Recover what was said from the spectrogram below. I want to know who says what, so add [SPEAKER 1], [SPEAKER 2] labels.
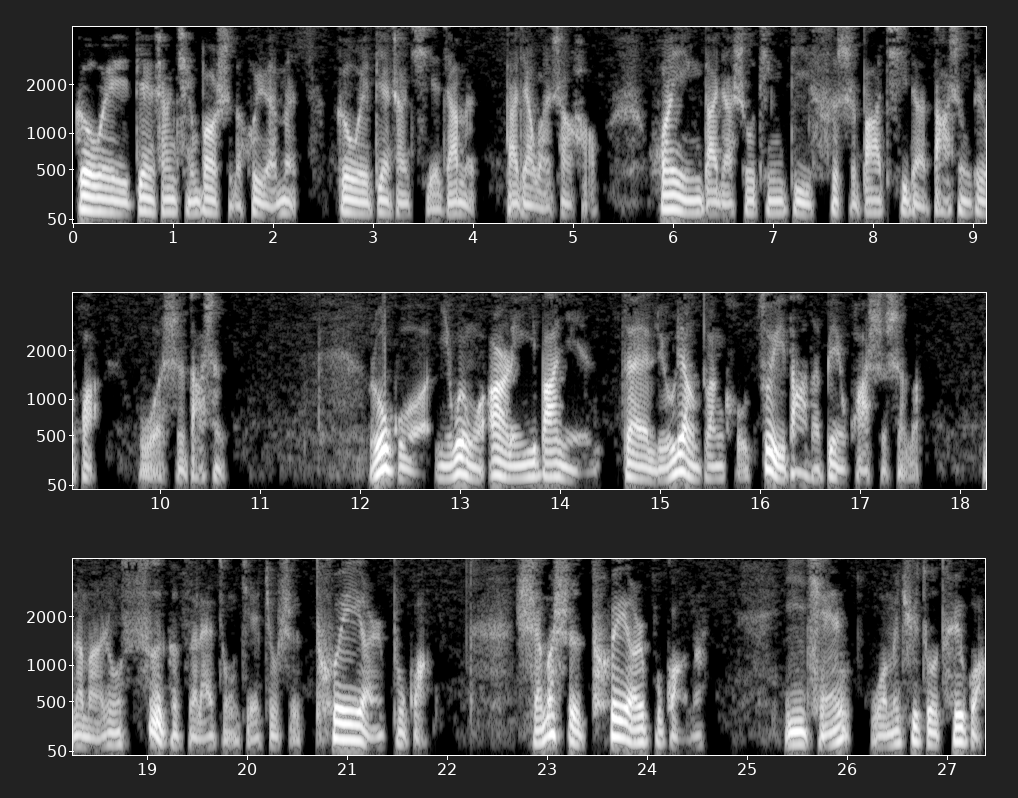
[SPEAKER 1] 各位电商情报室的会员们，各位电商企业家们，大家晚上好！欢迎大家收听第四十八期的大圣对话，我是大圣。如果你问我二零一八年在流量端口最大的变化是什么，那么用四个字来总结就是推而不广。什么是推而不广呢？以前我们去做推广。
